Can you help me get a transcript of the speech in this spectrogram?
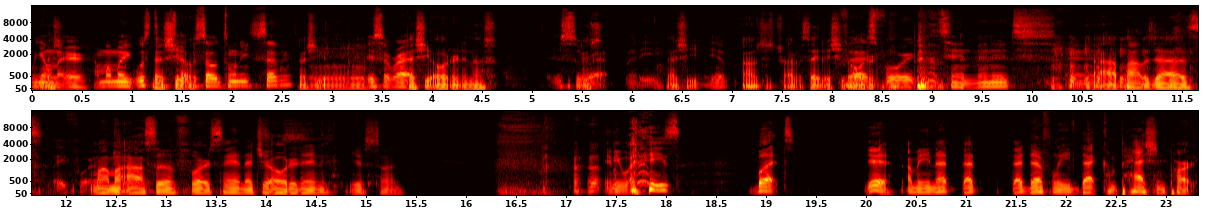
We on the air. I'm gonna make what's That this episode twenty seven? that she, Mhm. It's a wrap. that she older than us. It's a Yes. wrap, buddy. That she. Yep. I was just trying to say that she Fast ordered. forward ten minutes. And I apologize, wait for it. Mama Okay. Asa, for saying that you're older than your son. Anyways, but yeah, I mean that that that definitely that compassion part,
